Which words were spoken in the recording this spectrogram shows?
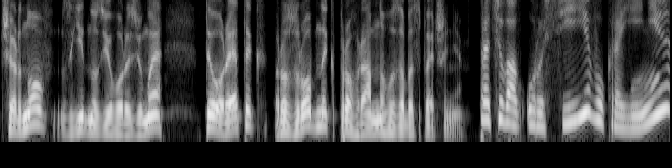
Чернов, згідно з його резюме, теоретик, розробник програмного забезпечення. Працював у Росії, в Україні,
